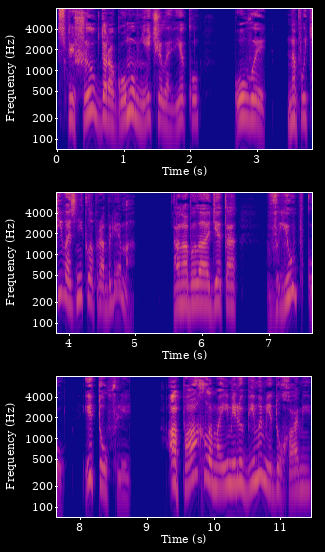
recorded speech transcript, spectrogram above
спешил к дорогому мне человеку. Увы, на пути возникла проблема. Она была одета в юбку и туфли, а пахла моими любимыми духами.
